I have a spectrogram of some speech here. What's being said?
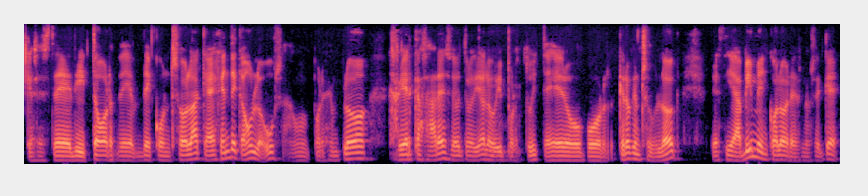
que es este editor de, consola, que hay gente que aún lo usa. Por ejemplo, Javier Casares, el otro día lo vi por Twitter o por, creo que en su blog, decía BIM en colores, no sé qué.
